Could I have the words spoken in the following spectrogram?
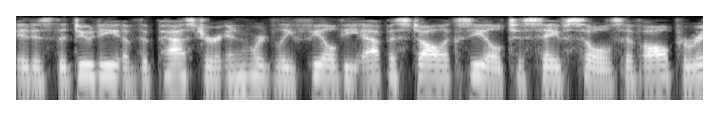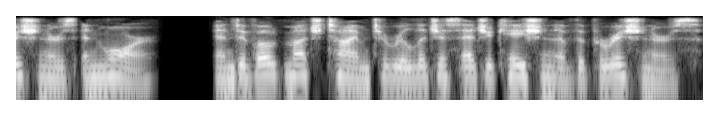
it is the duty of the pastor inwardly feel the apostolic zeal to save souls of all parishioners and more, and devote much time to religious education of the parishioners.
